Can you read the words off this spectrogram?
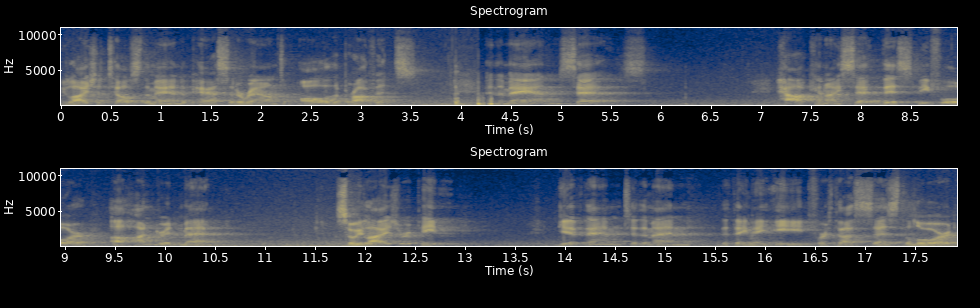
Elijah tells the man to pass it around to all of the prophets. And the man says, How can I set this before a hundred men? So Elijah repeated, Give them to the men that they may eat, for thus says the Lord,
